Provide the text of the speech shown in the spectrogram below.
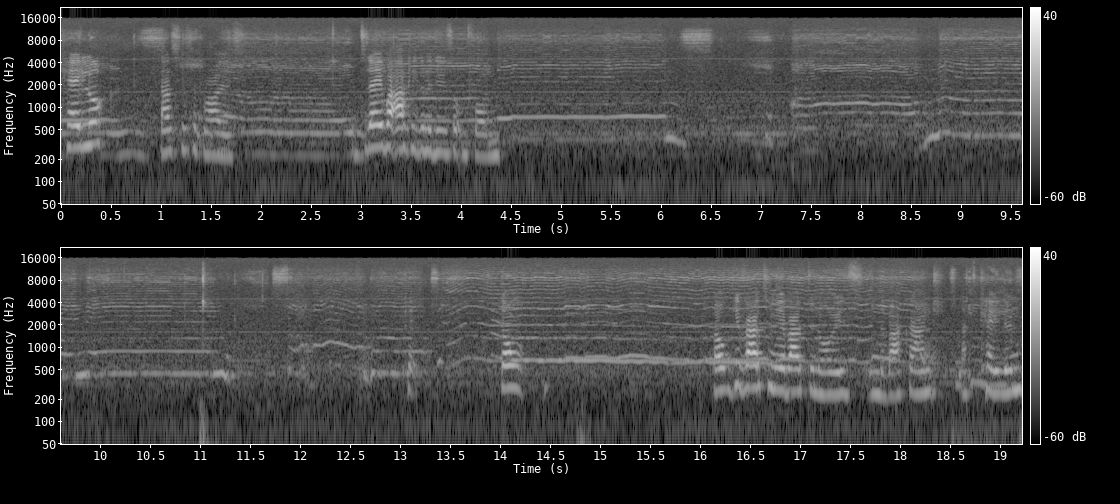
Okay, look. That's the surprise. Today we're actually gonna do something fun. Okay. Don't don't give out to me about the noise in the background. That's Kaylin.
